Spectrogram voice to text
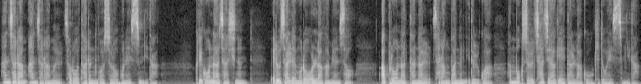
한 사람 한 사람을 서로 다른 곳으로 보냈습니다. 그리고 나 자신은 에루살렘으로 올라가면서 앞으로 나타날 사랑받는 이들과 한 몫을 차지하게 해달라고 기도했습니다.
